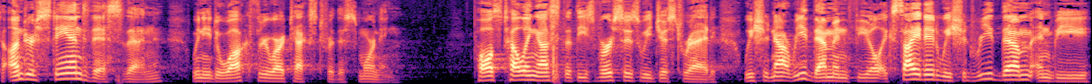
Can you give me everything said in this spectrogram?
To understand this, then, we need to walk through our text for this morning. Paul's telling us that these verses we just read, we should not read them and feel excited. We should read them and be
